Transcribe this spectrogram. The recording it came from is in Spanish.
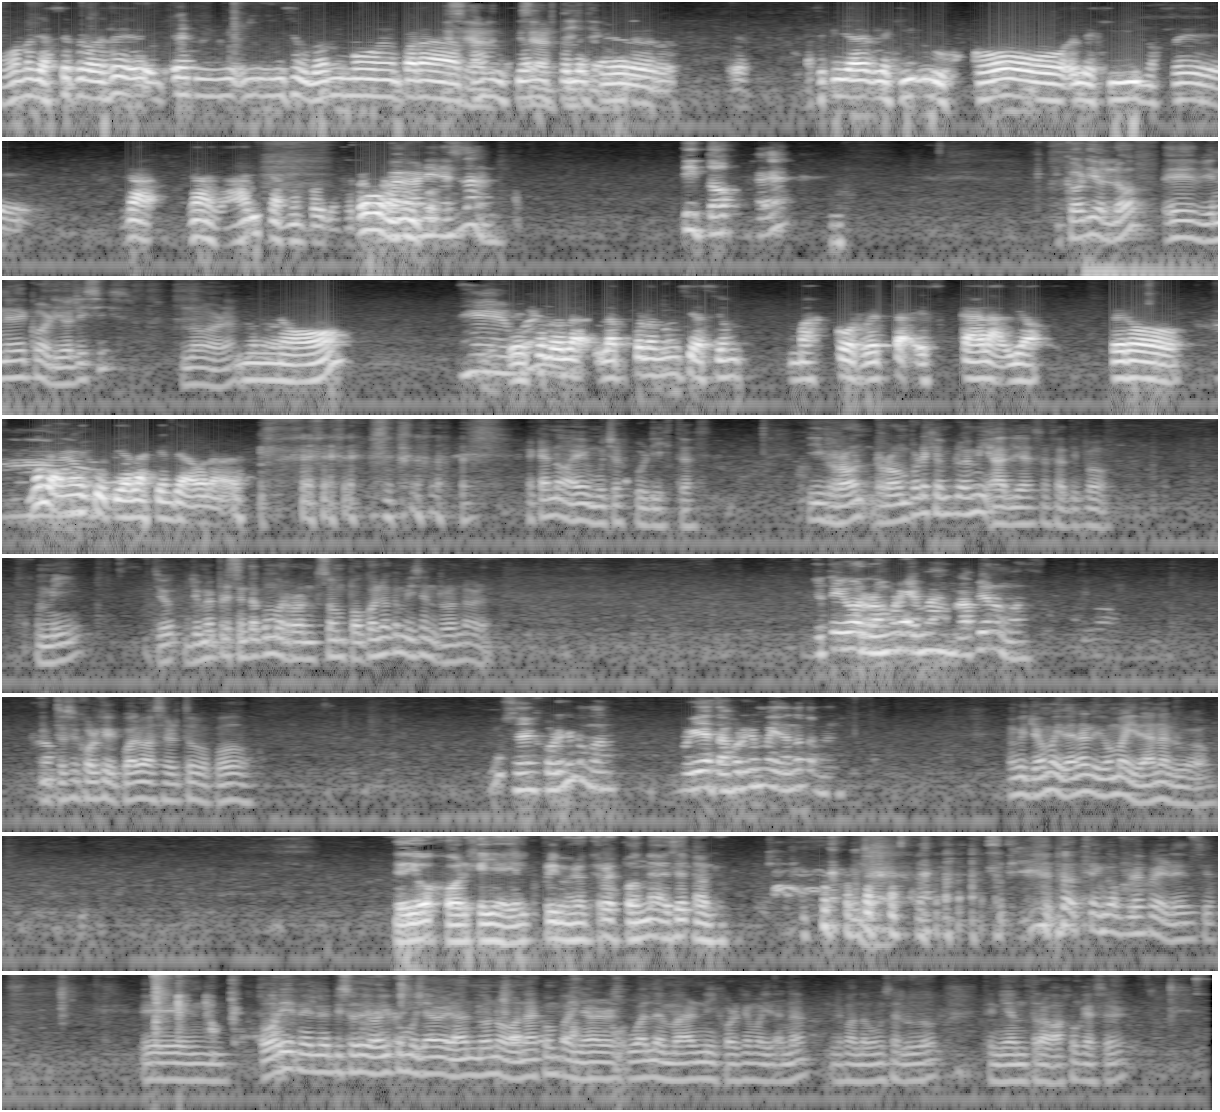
Bueno, ya sé, pero ese es mi, seudónimo para transmisiones. Eh, así que ya elegí Lusco, elegí, no sé, Gagari también podría ser. Pero bueno, Gagari, no Tito, ¿eh? Coriolov eh, viene de coriólisis, ¿no, verdad? No. Eh, la, la, pronunciación más correcta es Karaleov, pero no le van a discutir a la gente ahora. Acá no hay muchos puristas. Y Ron, Ron, por ejemplo, es mi alias, o sea, tipo, a mí, yo, yo me presento como Ron, son pocos los que me dicen Ron, la verdad. Yo te digo Ron porque es más rápido nomás. Entonces, Jorge, ¿cuál va a ser tu apodo? No sé, Jorge nomás. Porque ya está Jorge Maidana también. Aunque yo a Maidana le digo Maidana luego. Le digo Jorge y ahí el primero que responde a ese tal. no tengo preferencia. hoy en el episodio de hoy, como ya verán, no nos van a acompañar Waldemar ni Jorge Maidana. Les mandamos un saludo. Tenían trabajo que hacer.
